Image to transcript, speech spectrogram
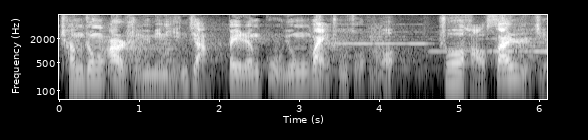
城中二十余名银匠被人雇佣外出做活，说好三日即回。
